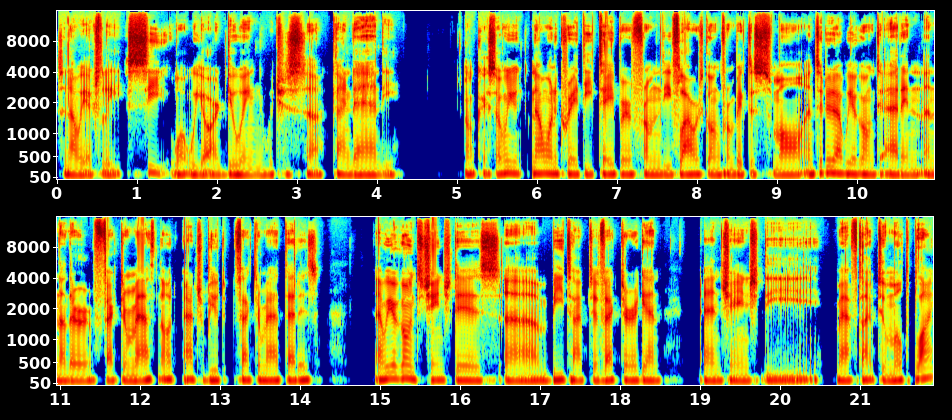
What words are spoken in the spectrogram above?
So now we actually see what we are doing, which is uh, kind of handy. Okay, so we now want to create the taper from the flowers going from big to small. And to do that, we are going to add in another vector math node, attribute vector math that is. And we are going to change this um, b type to vector again and change the math type to multiply.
